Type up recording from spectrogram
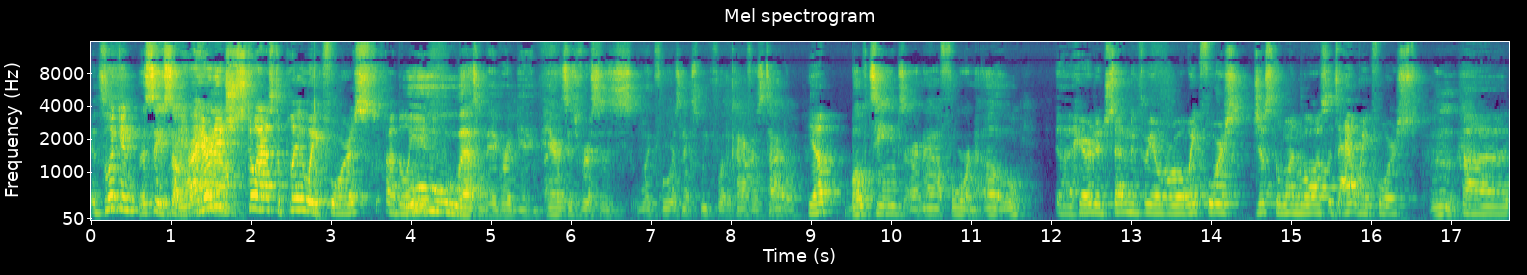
it's looking. let's see. So right Heritage now, still has to play Wake Forest, I believe. ooh, that's gonna be a great game. Heritage versus Wake Forest next week for the conference title. Yep. Both teams are now four and oh. zero. Uh, Heritage seven and three overall. Wake Forest just the one loss. It's at Wake Forest. Uh,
